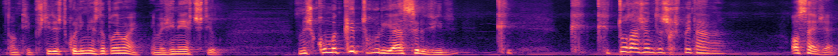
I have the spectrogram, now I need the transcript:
estão tipo vestidas de coelhinhas da Playboy. Imaginem este estilo. Mas com uma categoria a servir que, que, que toda a gente as respeitava. Ou seja,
